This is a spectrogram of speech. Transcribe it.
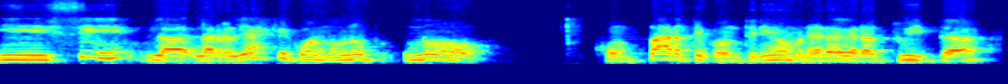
y sí, la, la realidad es que cuando uno, uno comparte contenido de manera gratuita,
